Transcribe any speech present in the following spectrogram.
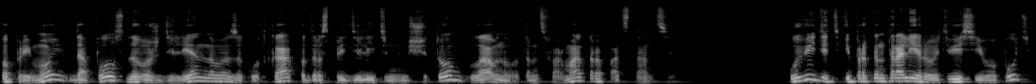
по прямой дополз до вожделенного закутка под распределительным щитом главного трансформатора подстанции. Увидеть и проконтролировать весь его путь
